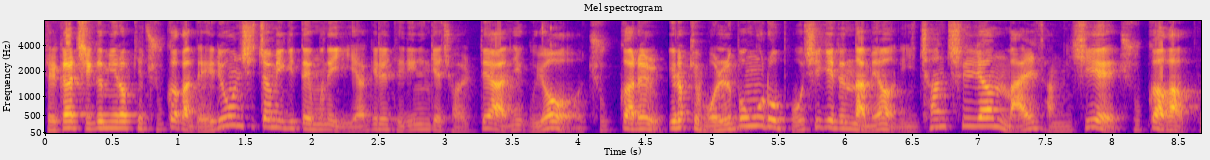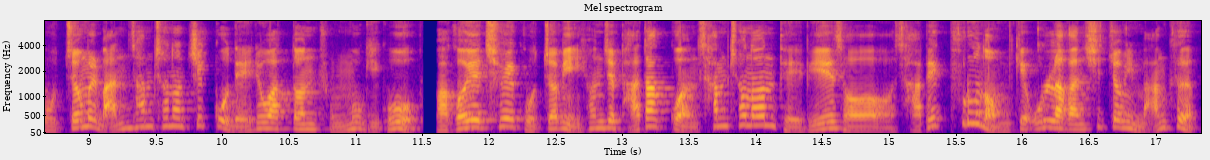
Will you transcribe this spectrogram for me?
제가 지금 이렇게 주가가 내려온 시점이기 때문에 이야기를 드리는 게 절대 아니고요. 주가를 이렇게 월봉으로 보시게 된다면 2007년 말 당시에 주가가 고점을 13,000원 찍고 내려왔던 종목이고 과거의 최대 고점이 현재 바닥권 3,000원 대비해서 400% 넘게 올라간 시점인 만큼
